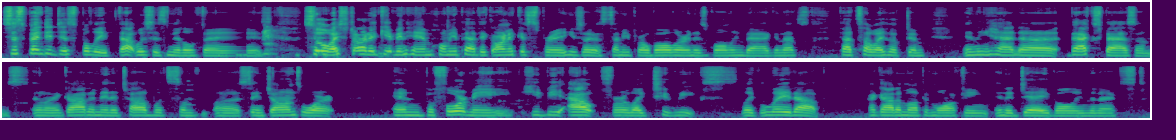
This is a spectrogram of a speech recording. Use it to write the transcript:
Suspended disbelief. That was his middle phase. So I started giving him homeopathic arnica spray. He's a semi-pro bowler in his bowling bag, and that's that's how I hooked him. And he had uh, back spasms, and I got him in a tub with some uh, St. John's wort. And before me, he'd be out for like two weeks, like laid up. I got him up and walking in a day, bowling the next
